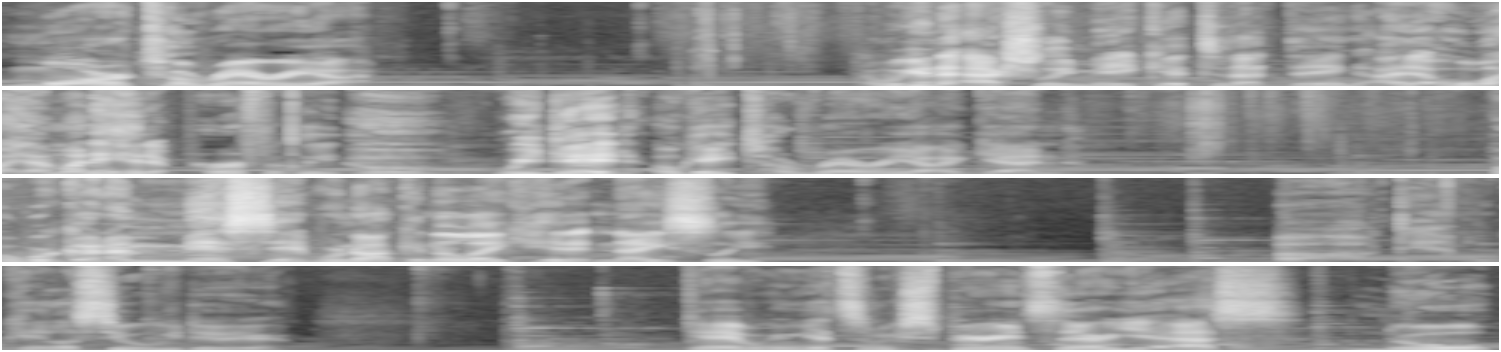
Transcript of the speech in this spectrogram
More Terraria. Are we gonna actually make it to that thing? I oh I might have hit it perfectly. we did. Okay, Terraria again. But we're gonna miss it. We're not gonna like hit it nicely. Oh damn. Okay, let's see what we do here. Okay, we're gonna get some experience there. Yes. No.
